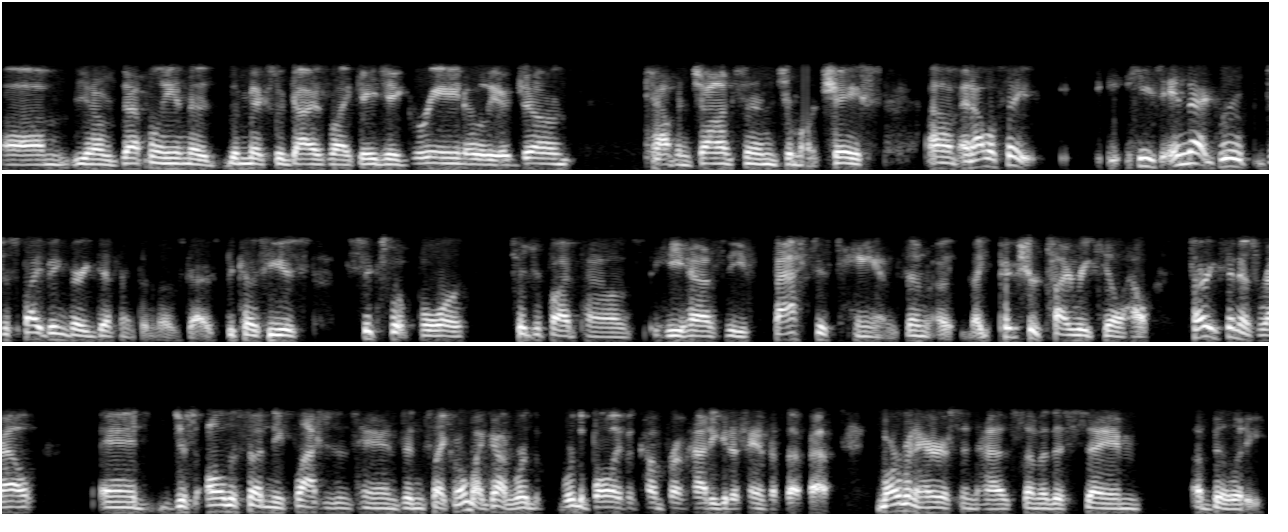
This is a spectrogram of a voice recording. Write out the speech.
um, you know, definitely in the, the mix with guys like AJ Green, Julio Jones, Calvin Johnson, Ja'Marr Chase. Um, and I will say he's in that group despite being very different than those guys because he is six foot four, 205 pounds. He has the fastest hands. And uh, like picture Tyreek Hill, how Tyreek's in his route and just all of a sudden he flashes his hands and it's like, oh my God, where the where the ball even come from? How do you get his hands up that fast? Marvin Harrison has some of the same ability,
